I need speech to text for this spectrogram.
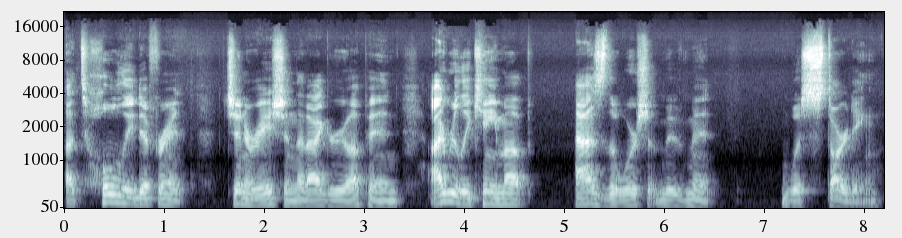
a totally different generation that I grew up in. I really came up as the worship movement was starting.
